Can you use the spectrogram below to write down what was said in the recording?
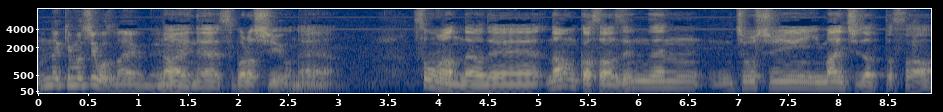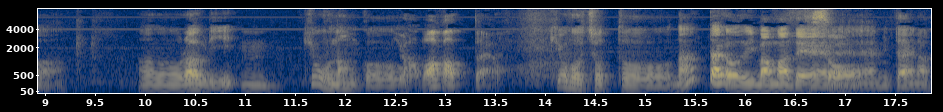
ん。な気持ちいいことないよね。ないね。素晴らしいよね、ねそうなんだよね。なんかさ全然調子いまいちだったさあのラウリー？うん今日なんかやばかったよ。今日ちょっとなんだよ今までそう。みたいな。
